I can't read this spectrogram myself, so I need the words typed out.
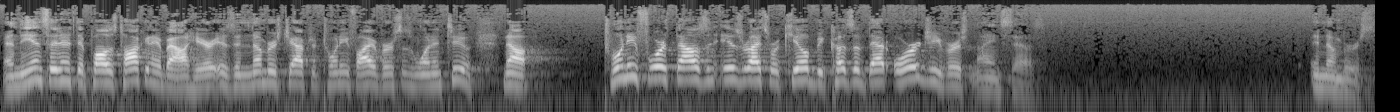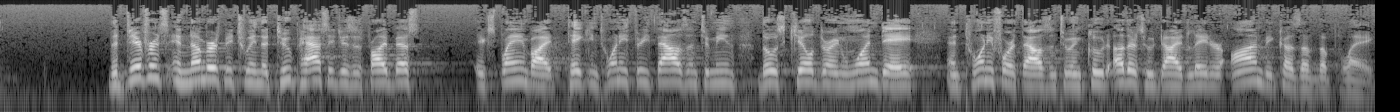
And the incident that Paul is talking about here is in Numbers chapter 25, verses 1 and 2. Now, 24,000 Israelites were killed because of that orgy, verse 9 says. In Numbers. The difference in numbers between the two passages is probably best explained by taking 23,000 to mean those killed during one day and 24,000 to include others who died later on because of the plague.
